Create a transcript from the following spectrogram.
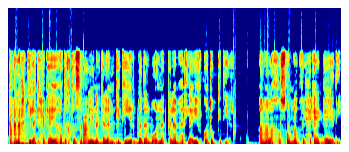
تعال أحكي لك حكاية هتختصر علينا كلام كتير بدل ما أقول لك كلام هتلاقيه في كتب كتير. أنا لخصهم لك في الحكاية الجاية دي.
